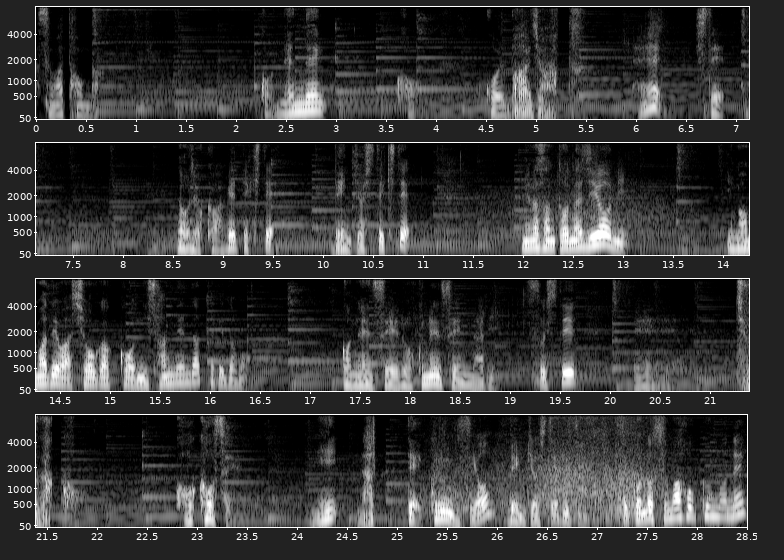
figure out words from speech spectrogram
スマートフォンが、こう年々、こう、こういうバージョンアップ、ね、して、能力を上げてきて、勉強してきて、皆さんと同じように、今までは小学校2、3年だったけども、5年生、6年生になり、そして、えー、中学校、高校生になってくるんですよ。勉強しているうちに。で、このスマホくんもね、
